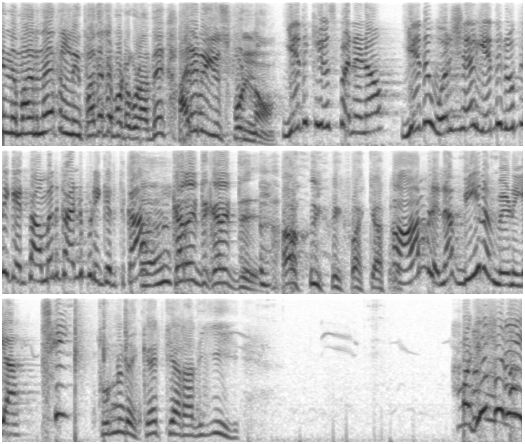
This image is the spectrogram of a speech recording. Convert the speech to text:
இந்த மாதிரி நேரத்துல நீ பதட்டப்படக்கூடாது அறிவை யூஸ் பண்ணும் எதுக்கு யூஸ் பண்ணணும் எது ஒரிஜினல் எது டூப்ளிகேட் பாம்புன்னு கண்டுபிடிக்கிறதுக்கா கரெக்ட் கரெக்ட் ஆம்பளைனா வீரம் வேணுயா சீ சொன்னேன் கேட்டியாடா நீ மகேஸ்வரி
